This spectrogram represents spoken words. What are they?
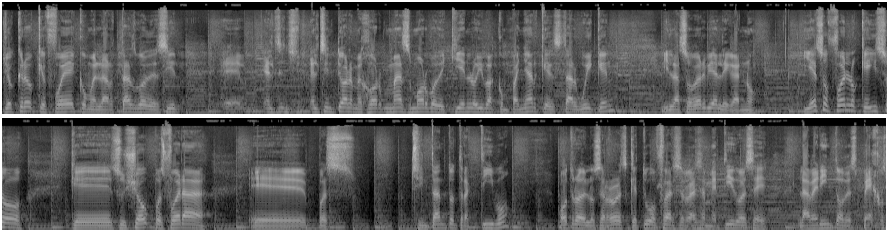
Yo creo que fue como el hartazgo de decir, eh, él, sintió a lo mejor más morbo de quién lo iba a acompañar que Star Weekend y la soberbia le ganó. Y eso fue lo que hizo que su show pues fuera eh, pues sin tanto atractivo otro de los errores que tuvo Fer se haberse metido ese laberinto de espejos.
